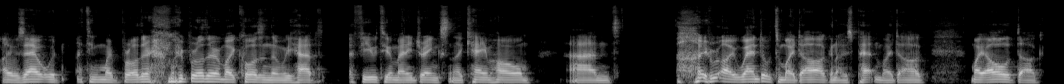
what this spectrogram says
I was out with I think my brother, my brother and my cousin, and we had a few too many drinks, and I came home and I, I went up to my dog and I was petting my dog, my old dog,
